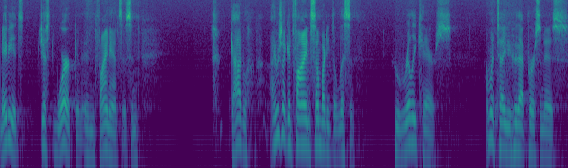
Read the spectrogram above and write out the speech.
Maybe it's just work and, and finances. And God, I wish I could find somebody to listen who really cares. I'm going to tell you who that person is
